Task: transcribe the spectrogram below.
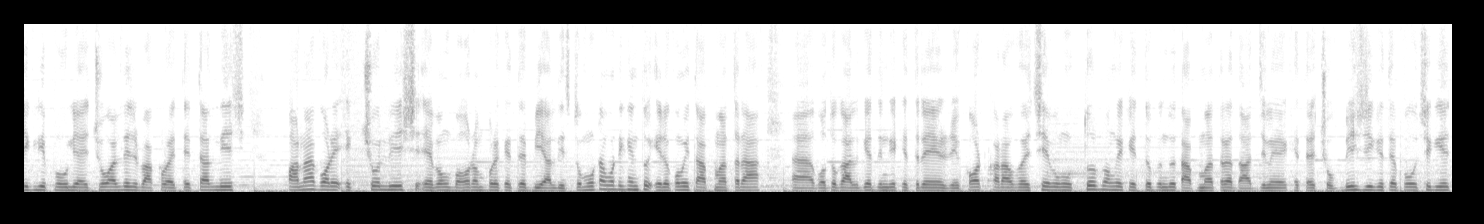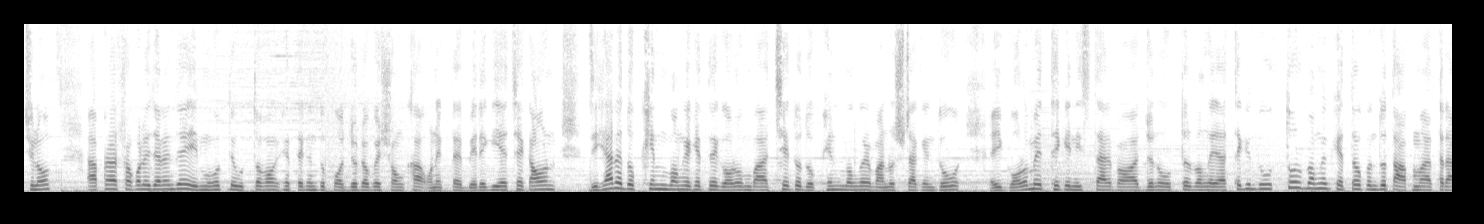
ডিগ্রি, পুরুলিয়ায় চুয়াল্লিশ, বাঁকুড়ায় তেতাল্লিশ পানাগড়ে একচল্লিশ এবং বহরমপুরের ক্ষেত্রে বিয়াল্লিশ। তো মোটামুটি কিন্তু এরকমই তাপমাত্রা গতকালকের দিনকে ক্ষেত্রে রেকর্ড করা হয়েছে এবং উত্তরবঙ্গের ক্ষেত্রেও কিন্তু তাপমাত্রা দার্জিলিংয়ের ক্ষেত্রে চব্বিশ ডিগ্রিতে পৌঁছে গিয়েছিল। আপনারা সকলে জানেন যে এই মুহূর্তে উত্তরবঙ্গের ক্ষেত্রে কিন্তু পর্যটকের সংখ্যা অনেকটাই বেড়ে গিয়েছে। কারণ যে হারে দক্ষিণবঙ্গের ক্ষেত্রে গরম বাড়ছে, তো দক্ষিণবঙ্গের মানুষরা কিন্তু এই গরমের থেকে নিস্তার পাওয়ার জন্য উত্তরবঙ্গে যাচ্ছে। কিন্তু উত্তরবঙ্গের ক্ষেত্রেও কিন্তু তাপমাত্রা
